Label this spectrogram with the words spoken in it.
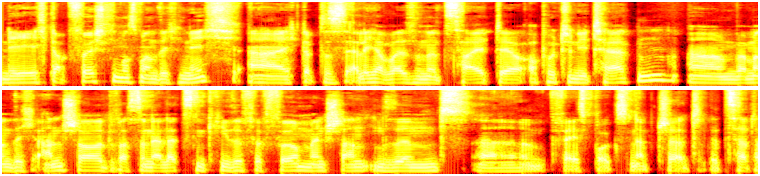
Nee, ich glaube, fürchten muss man sich nicht. Äh, ich glaube, das ist ehrlicherweise eine Zeit der Opportunitäten. Ähm, wenn man sich anschaut, was in der letzten Krise für Firmen entstanden sind, äh, Facebook, Snapchat etc.,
